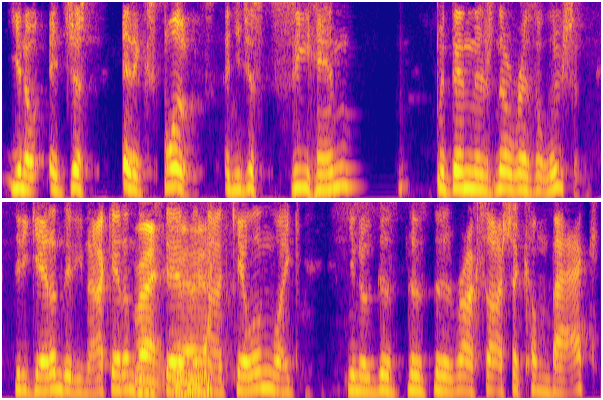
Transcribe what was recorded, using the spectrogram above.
you know it just it explodes and you just see him, but then there's no resolution. Did he get him? Did he not get him? Did right, he stab yeah, him and yeah. not kill him? Like you know, does does the Rakshasa come back?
